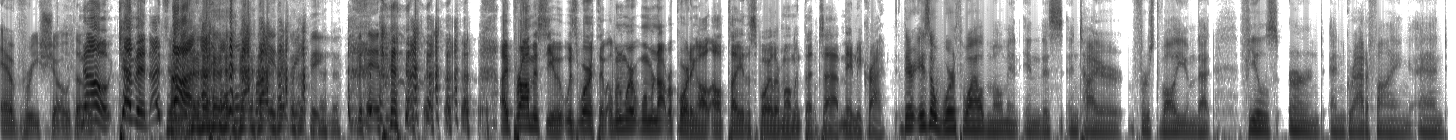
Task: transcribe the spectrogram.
every show though? no, Kevin, it's not. I almost cry everything. I promise you it was worth it. When we're when we're not recording, I'll I'll tell you the spoiler moment that uh, made me cry. there is a worthwhile moment in this entire first volume that feels earned and gratifying and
